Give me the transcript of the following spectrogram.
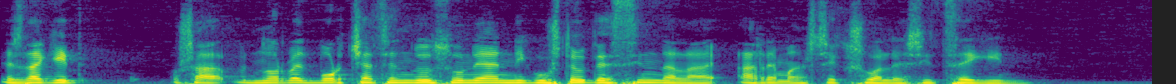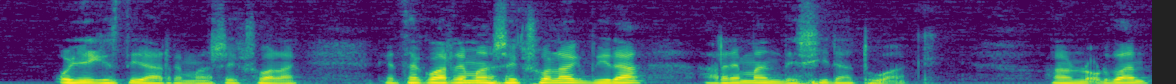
ez dakit, osea, norbait bortxatzen duzunean nik uste dut ezin dela harreman sexualez hitz egin. Horiek ez dira harreman sexualak. Netzako harreman sexualak dira harreman desiratuak. Hora, Orduan,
